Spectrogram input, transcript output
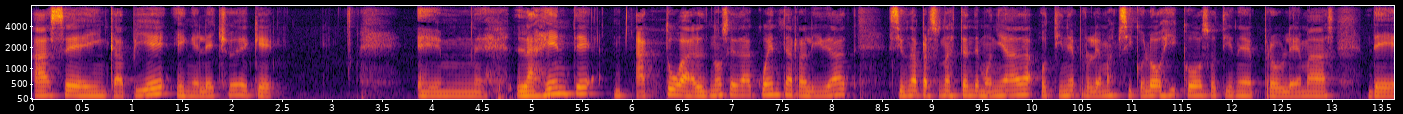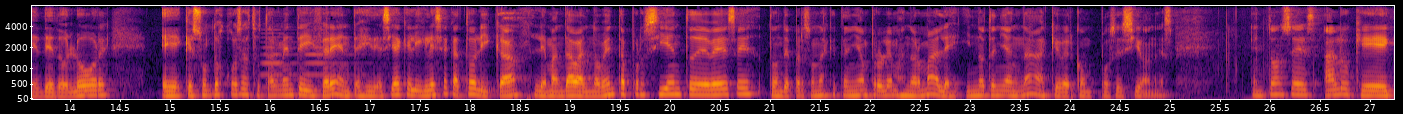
hace hincapié en el hecho de que em, la gente actual no se da cuenta en realidad si una persona está endemoniada o tiene problemas psicológicos o tiene problemas de, de dolor. Eh, que son dos cosas totalmente diferentes. Y decía que la Iglesia Católica le mandaba el 90% de veces donde personas que tenían problemas normales y no tenían nada que ver con posesiones. Entonces, algo que,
